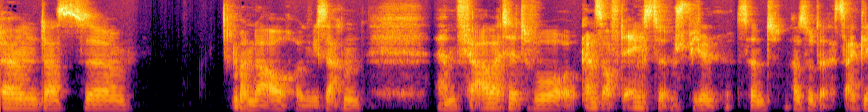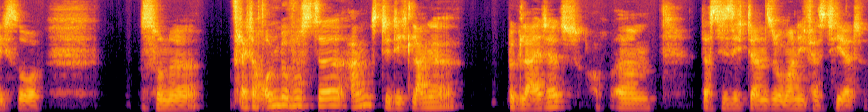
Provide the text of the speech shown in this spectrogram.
ähm, dass äh, man da auch irgendwie Sachen ähm, verarbeitet, wo ganz oft Ängste im Spiel sind. Also da ist eigentlich so, so eine, vielleicht auch unbewusste Angst, die dich lange begleitet, auch, ähm, dass die sich dann so manifestiert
